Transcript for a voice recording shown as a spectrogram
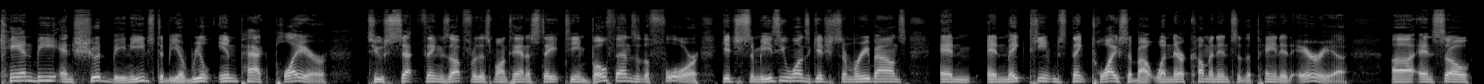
can be and should be, needs to be a real impact player to set things up for this Montana State team, both ends of the floor, get you some easy ones, get you some rebounds, and and make teams think twice about when they're coming into the painted area. Uh, and so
